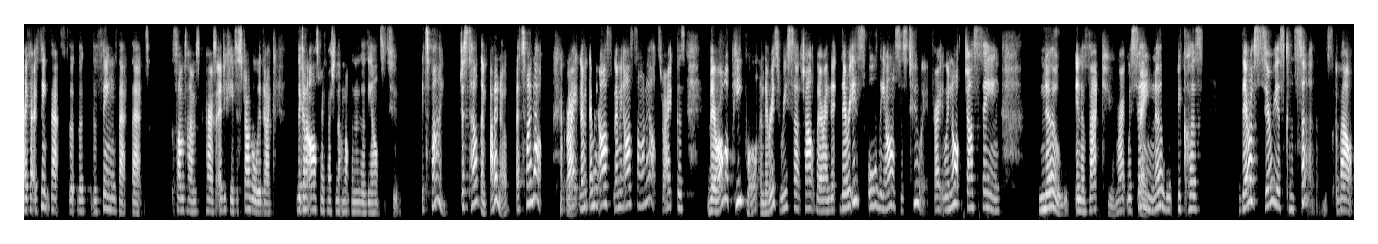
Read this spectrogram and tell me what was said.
like I think that's the the, the thing that that sometimes parents educators struggle with, like they're gonna ask me a question that I'm not gonna know the answer to. It's fine. Just tell them, I don't know, let's find out. right? Let, me, let me ask, let me ask someone else, right? Because there are people and there is research out there and th- there is all the answers to it, right? We're not just saying no in a vacuum, right? We're saying right. no because there are serious concerns about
